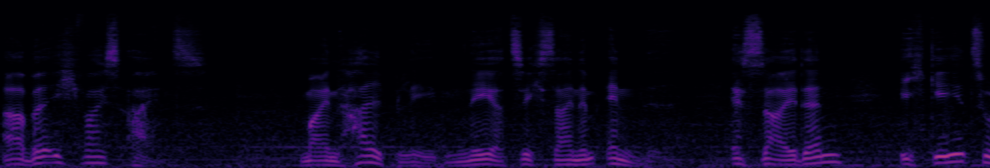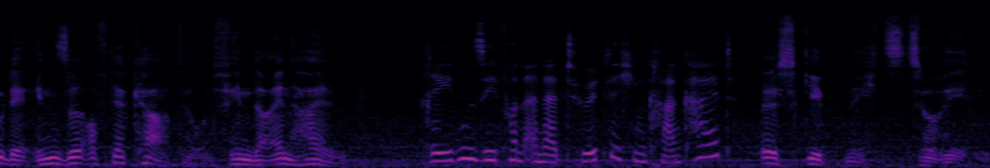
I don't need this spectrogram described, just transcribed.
Aber ich weiß eins. Mein Halbleben nähert sich seinem Ende. Es sei denn, ich gehe zu der Insel auf der Karte und finde ein Heil. Reden Sie von einer tödlichen Krankheit? Es gibt nichts zu reden.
